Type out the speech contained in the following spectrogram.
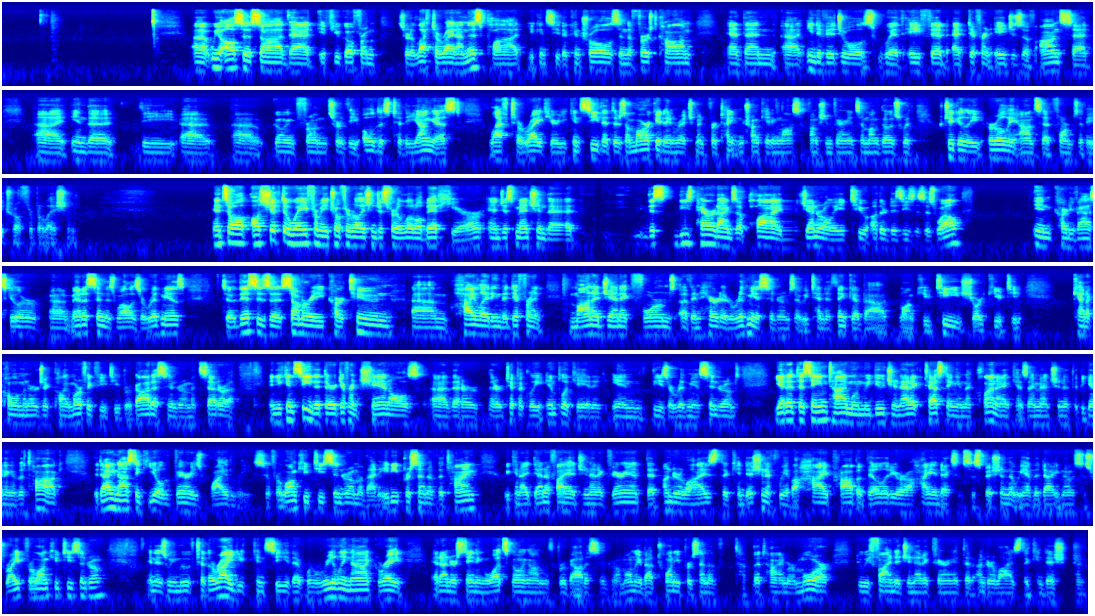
Uh, we also saw that if you go from sort of left to right on this plot, you can see the controls in the first column and then uh, individuals with AFib at different ages of onset uh, in the the uh, uh, going from sort of the oldest to the youngest, left to right here, you can see that there's a marked enrichment for titin truncating loss of function variants among those with particularly early onset forms of atrial fibrillation. And so I'll, I'll, shift away from atrial fibrillation just for a little bit here and just mention that this, these paradigms apply generally to other diseases as well in cardiovascular uh, medicine as well as arrhythmias. So this is a summary cartoon um, highlighting the different monogenic forms of inherited arrhythmia syndromes that we tend to think about, long QT, short QT, catecholaminergic polymorphic VT, Brugada syndrome, et cetera. And you can see that there are different channels uh, that are that are typically implicated in these arrhythmia syndromes. Yet at the same time, when we do genetic testing in the clinic, as I mentioned at the beginning of the talk, the diagnostic yield varies widely. So for long QT syndrome, about 80% of the time, we can identify a genetic variant that underlies the condition if we have a high probability or a high index of suspicion that we have the diagnosis right for long QT syndrome. And as we move to the right, you can see that we're really not great at understanding what's going on with Brugada syndrome. Only about 20% of the time or more do we find a genetic variant that underlies the condition.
